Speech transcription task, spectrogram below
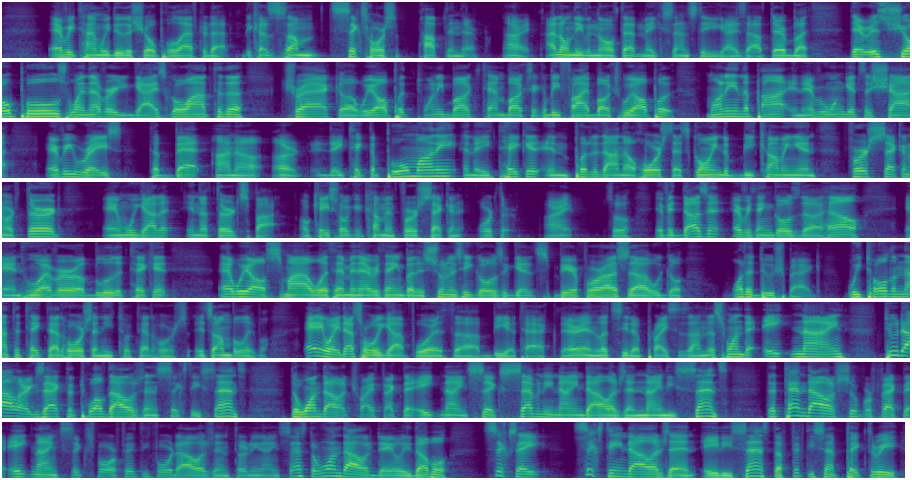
every time we do the show pool after that because some six horse popped in there. All right. I don't even know if that makes sense to you guys out there, but there is show pools whenever you guys go out to the track. Uh, we all put 20 bucks, 10 bucks, it could be five bucks. We all put money in the pot and everyone gets a shot every race to bet on a or they take the pool money and they take it and put it on a horse that's going to be coming in first, second, or third, and we got it in the third spot. Okay, so it could come in first, second, or third. All right. So if it doesn't, everything goes to hell. And whoever blew the ticket, and we all smile with him and everything. But as soon as he goes and gets beer for us, uh, we go, what a douchebag. We told him not to take that horse, and he took that horse. It's unbelievable. Anyway, that's what we got for with uh, B Attack there. And let's see the prices on this one. The 8 9 $2 exact to $12.60. The $1 trifecta, 8 9 6 $79.90. The ten dollar superfecta eight nine six four, fifty four dollars and thirty nine cents. The one dollar daily double six eight, sixteen dollars and eighty cents. The fifty cent pick three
